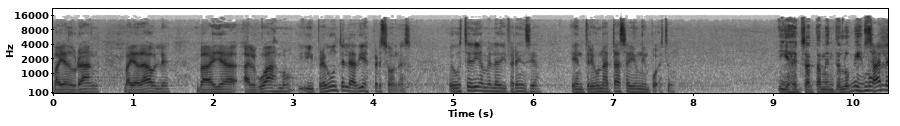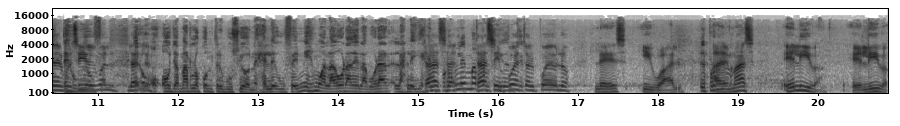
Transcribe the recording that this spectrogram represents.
vaya a Durán, vaya a Daule, vaya al Guasmo y pregúntele a 10 personas. Usted dígame la diferencia entre una tasa y un impuesto. Y es exactamente lo mismo. Sale del bolsillo igual. O, llamarlo contribuciones, el eufemismo a la hora de elaborar las leyes. el problema, tasa impuesto al pueblo le es igual. Además, el IVA, el IVA,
